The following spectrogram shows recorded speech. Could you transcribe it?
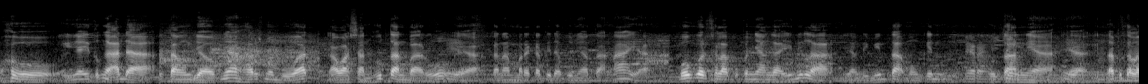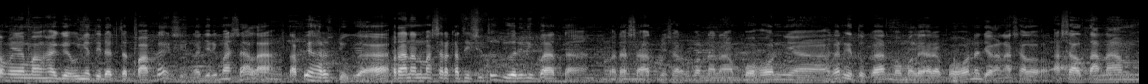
oh, ini itu nggak ada. Tanggung jawabnya harus membuat kawasan hutan baru ya karena mereka tidak punya tanah ya. Bogor selaku penyangga inilah yang diminta mungkin hutannya ya. Tapi kalau memang HGU-nya tidak terpakai sih nggak jadi masalah. Tapi harus juga peranan masyarakat di situ juga dilibatkan. Pada saat misalnya menanam pohonnya kan gitu kan memelihara pohonnya jangan asal asal tanam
